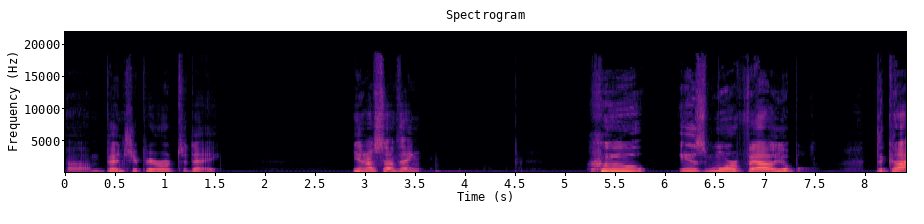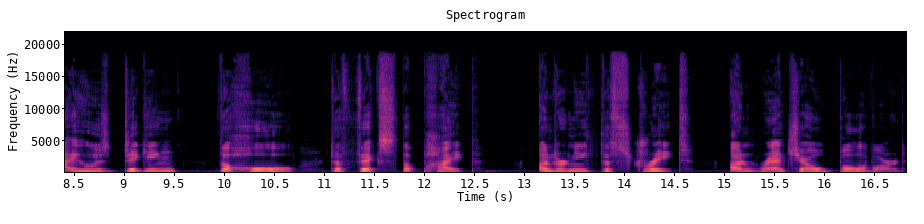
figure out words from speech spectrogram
um, Ben Shapiro today. You know something? Who is more valuable? The guy who is digging the hole to fix the pipe underneath the street on Rancho Boulevard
